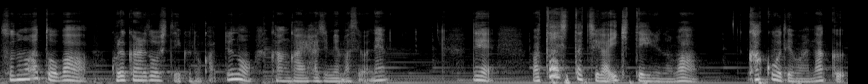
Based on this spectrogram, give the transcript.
その後はこれからどうしていくのかっていうのを考え始めますよね。で私たちが生きているのは過去ではなく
